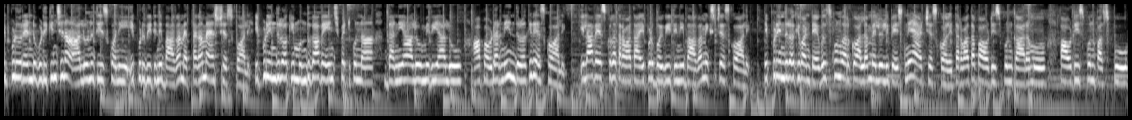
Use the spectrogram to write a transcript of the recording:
ఇప్పుడు రెండు ఉడికించిన ఆలూను తీసుకొని ఇప్పుడు వీటిని బాగా మెత్తగా మ్యాష్ చేసుకోవాలి. ఇప్పుడు ఇందులోకి ముందుగా వేయించి పెట్టుకున్న ధనియాలు మిరియాలు ఆ పౌడర్ని ఇందులోకి వేసుకోవాలి. ఇలా వేసుకున్న తర్వాత ఇప్పుడు వీటిని బాగా మిక్స్ చేసుకోవాలి. ఇప్పుడు ఇందులోకి వన్ టేబుల్ స్పూన్ వరకు అల్లం వెల్లుల్లి పేస్ట్ని యాడ్ చేసుకోవాలి. తర్వాత పావు టీ స్పూన్ కారము పావు టీ స్పూన్ పసుపు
